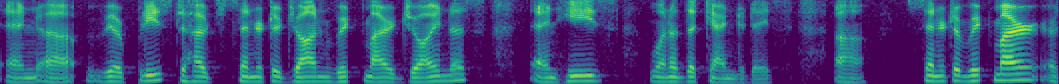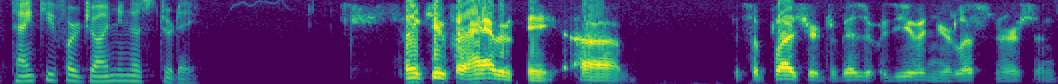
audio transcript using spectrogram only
And uh, we are pleased to have Senator John Whitmire join us, and he's one of the candidates. Uh, Senator Whitmire, uh, thank you for joining us today. Thank you for having me. Uh, it's a pleasure to visit with you and your listeners, and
